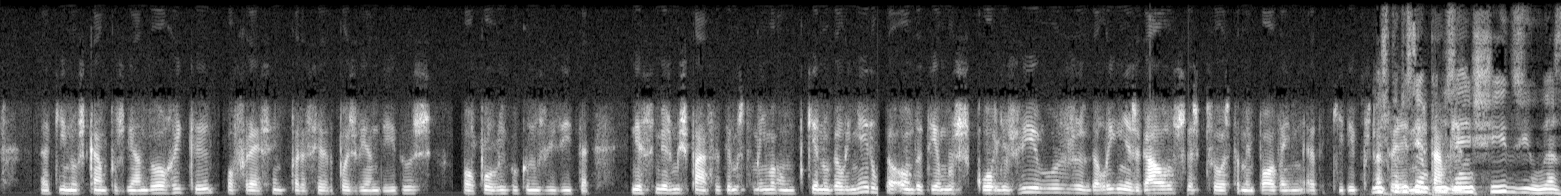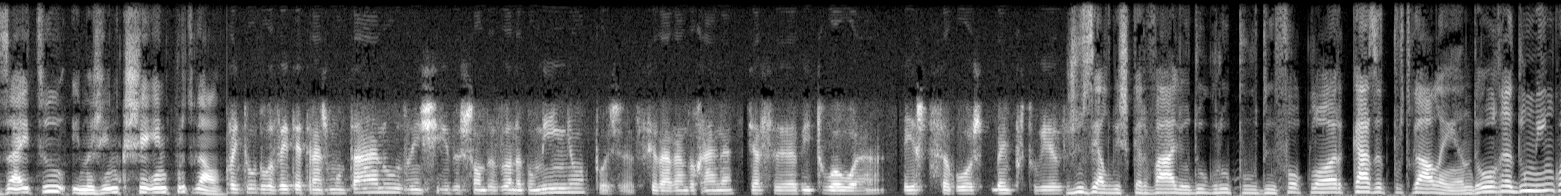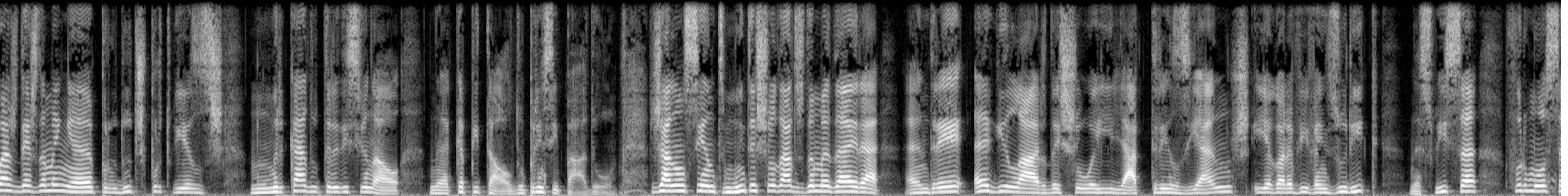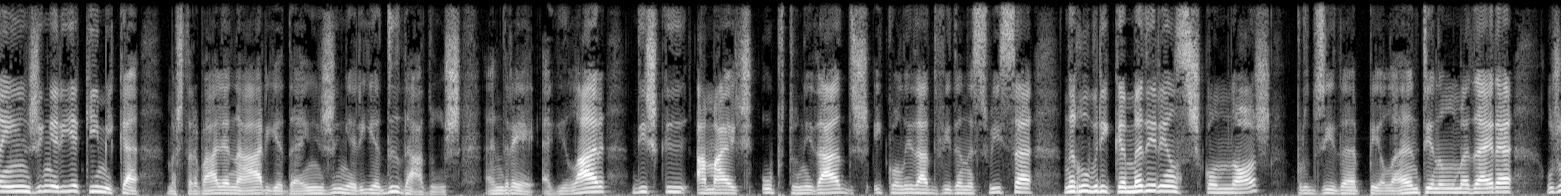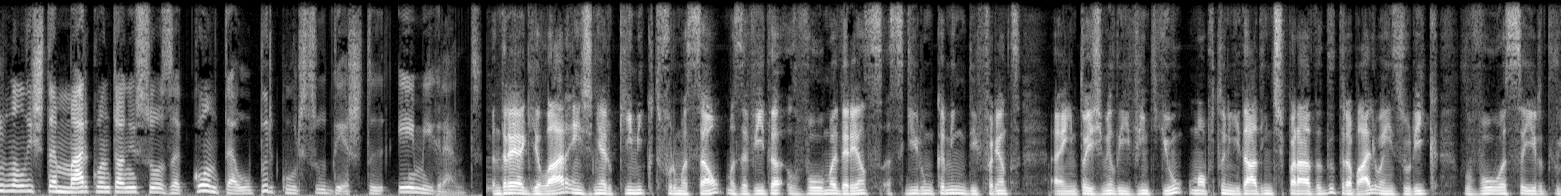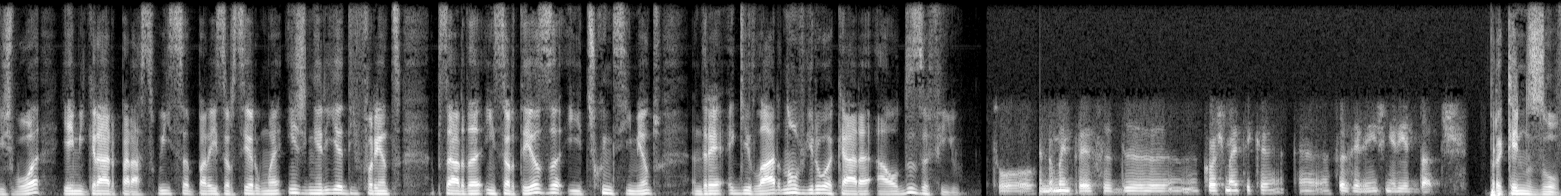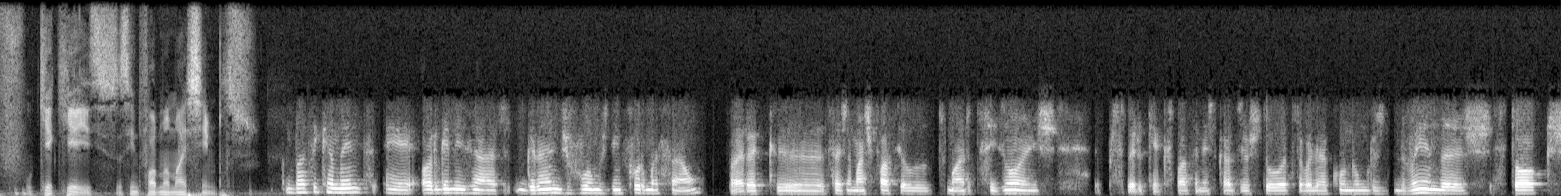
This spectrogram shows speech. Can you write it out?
aqui nos campos de Andorra e que oferecem para ser depois vendidos ao público que nos visita. Nesse mesmo espaço temos também um pequeno galinheiro onde temos coelhos vivos, galinhas, galos, as pessoas também podem adquirir. Portanto, Mas, por exemplo, os enchidos e o azeite, imagino que cheguem de Portugal. Vem tudo, o azeite é transmontano, os enchidos são da zona do Minho, pois a sociedade andorrana já se habituou a, a estes sabores bem portugueses. José Luís Carvalho, do grupo de folclore Casa de Portugal em Andorra, domingo às 10 da manhã, produtos portugueses no mercado tradicional na capital do Principado. Já não sente muitas saudades da Madeira. André Aguilar deixou a ilha há 13 anos e agora vive em Zurique, na Suíça, formou-se em engenharia química, mas trabalha na área da engenharia de dados. André Aguilar diz que há mais oportunidades e qualidade de vida na Suíça. Na rubrica Madeirenses como Nós, produzida pela Antena 1 Madeira, O jornalista Marco António Souza conta o percurso deste emigrante. André Aguilar é engenheiro químico de formação, mas a vida levou o madeirense a seguir um caminho diferente. Em 2021, uma oportunidade inesperada de trabalho em Zurique levou-o a sair de Lisboa e a emigrar para a Suíça para exercer uma engenharia diferente. Apesar da incerteza e desconhecimento, André Aguilar não virou a cara ao desafio estou numa empresa de cosmética a fazer engenharia de dados. Para quem nos ouve, o que é que é isso, assim de forma mais simples? Basicamente é organizar grandes volumes de informação para que seja mais fácil tomar decisões, perceber o que é que se passa. Neste caso, eu estou a trabalhar com números de vendas, stocks,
